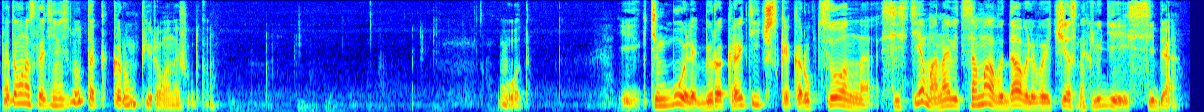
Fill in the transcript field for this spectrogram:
Поэтому у нас, кстати, институт так коррумпированный, шутка. Вот. И тем более бюрократическая коррупционная система, она ведь сама выдавливает честных людей из себя –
